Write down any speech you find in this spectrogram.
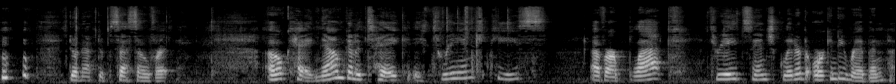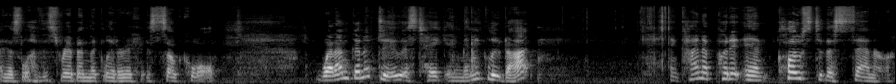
don't have to obsess over it. Okay, now I'm going to take a 3-inch piece of our black 3 8 inch glittered organdy ribbon. I just love this ribbon. The glitter is so cool. What I'm going to do is take a mini glue dot and kind of put it in close to the center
